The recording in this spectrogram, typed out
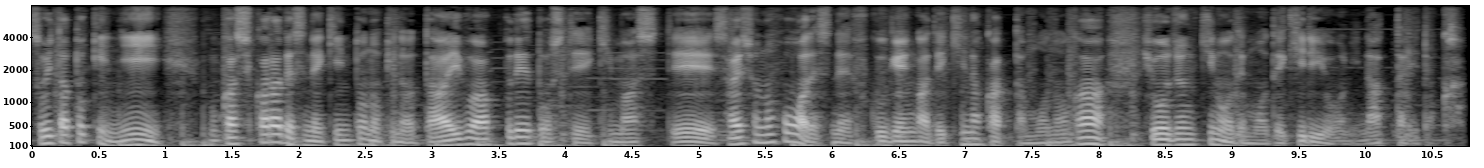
そういった時に、昔からですね、均等の機能だいぶアップデートしていきまして、最初の方はですね、復元ができなかったものが標準機能でもできるようになったりとか、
